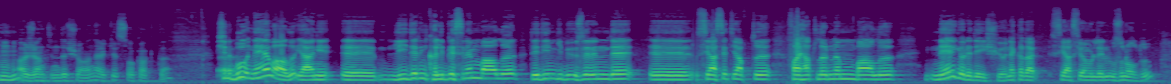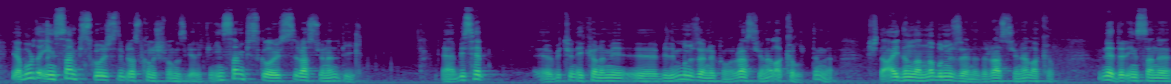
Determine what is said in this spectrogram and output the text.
ben. Arjantin'de şu an herkes sokakta. Şimdi bu neye bağlı? Yani e, liderin kalibresine mi bağlı? Dediğim gibi üzerinde e, siyaset yaptığı fay hatlarına mı bağlı? Neye göre değişiyor? Ne kadar siyasi ömürlerinin uzun olduğu? Ya burada insan psikolojisini biraz konuşmamız gerekiyor. İnsan psikolojisi rasyonel değil. Yani biz hep e, bütün ekonomi e, bilimi bunun üzerine konuşuyoruz. Rasyonel akıl değil mi? İşte aydınlanma bunun üzerinedir. Rasyonel akıl. Nedir insanı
